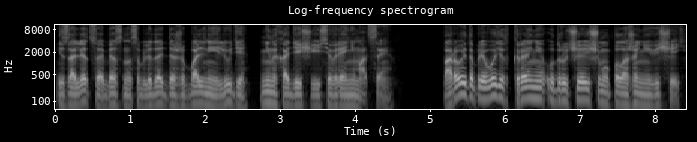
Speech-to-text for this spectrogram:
Изоляцию обязаны соблюдать даже больные люди, не находящиеся в реанимации. Порой это приводит к крайне удручающему положению вещей.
